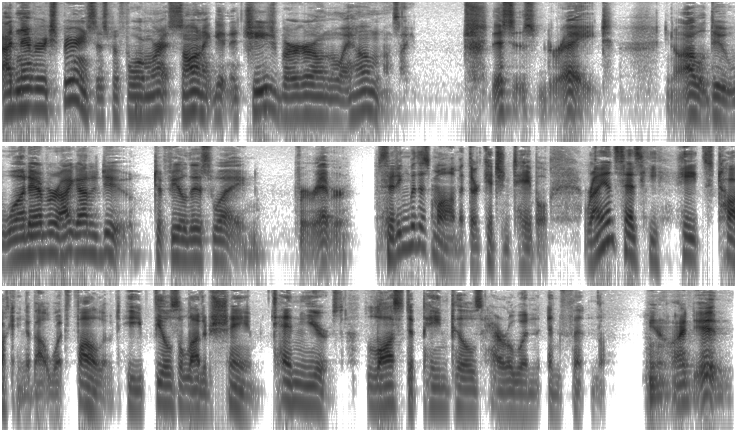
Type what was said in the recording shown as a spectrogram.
I'd never experienced this before. And we're at Sonic getting a cheeseburger on the way home, and I was like, this is great. You know, I will do whatever I got to do to feel this way forever. Sitting with his mom at their kitchen table, Ryan says he hates talking about what followed. He feels a lot of shame. 10 years, lost to pain pills, heroin, and fentanyl. You know, I did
